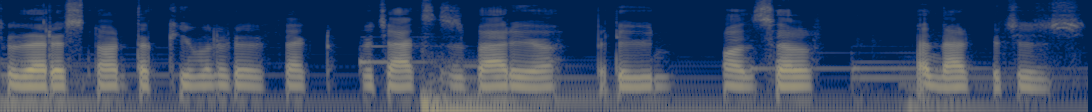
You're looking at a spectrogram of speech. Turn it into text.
so there is not the cumulative effect which acts as a barrier between oneself and that which is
